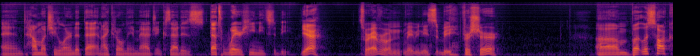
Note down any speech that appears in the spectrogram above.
and how much he learned at that. And I could only imagine because that is that's where he needs to be Yeah. That's where everyone maybe needs to be. for sure. Um, but let's talk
